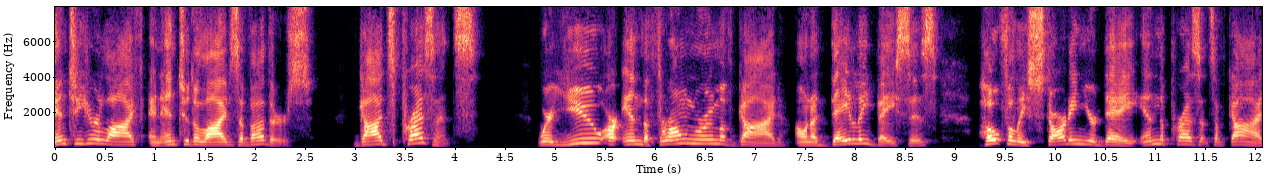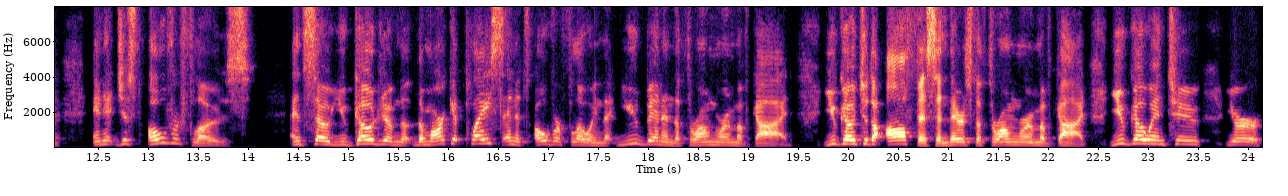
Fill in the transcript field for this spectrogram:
into your life and into the lives of others. God's presence, where you are in the throne room of God on a daily basis, hopefully starting your day in the presence of God, and it just overflows. And so you go to the marketplace and it's overflowing that you've been in the throne room of God. You go to the office and there's the throne room of God. You go into your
